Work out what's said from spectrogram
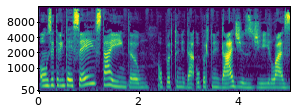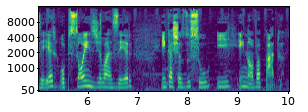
11:36 está aí então oportunidade, oportunidades de lazer, opções de lazer em Caxias do Sul e em Nova Pádua.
